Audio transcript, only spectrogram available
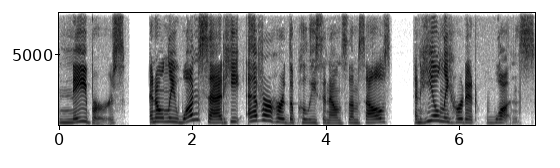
neighbors, and only one said he ever heard the police announce themselves, and he only heard it once.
